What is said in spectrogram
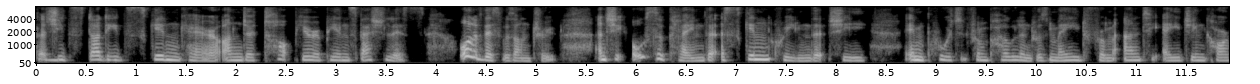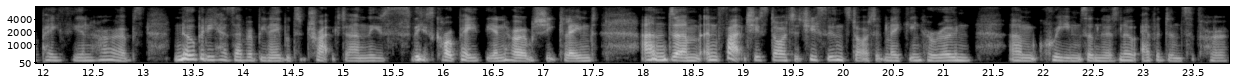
that mm. she'd studied skin care under top European specialists, all of this was untrue. And she also claimed that a skin cream that she imported from Poland was made from anti-aging Carpathian herbs. Nobody has ever been able to track down these these Carpathian herbs, she claimed. And um, in fact, she started, she soon started making her own um, creams, and there's no evidence of her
